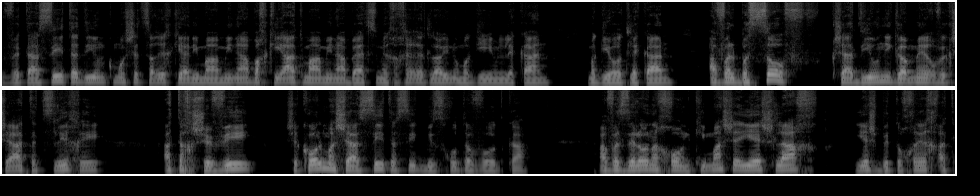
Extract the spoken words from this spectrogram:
ותעשי את הדיון כמו שצריך, כי אני מאמינה בך, כי את מאמינה בעצמך, אחרת לא היינו מגיעים לכאן, מגיעות לכאן. אבל בסוף, כשהדיון ייגמר וכשאת תצליחי, את תחשבי שכל מה שעשית, עשית בזכות הוודקה. אבל זה לא נכון, כי מה שיש לך, יש בתוכך, את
